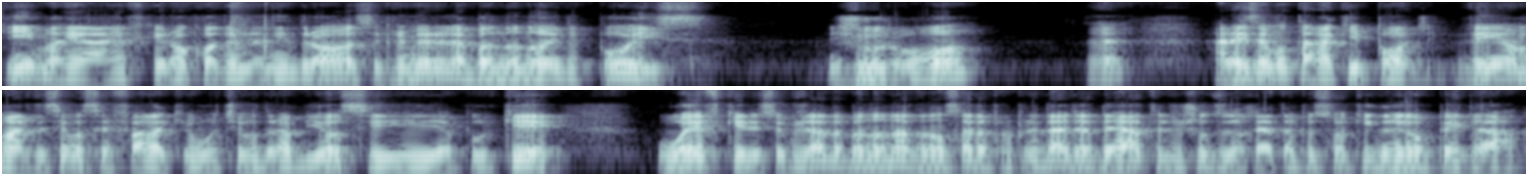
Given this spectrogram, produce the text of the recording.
e Maya Efkero Kodem Lenidro, se primeiro ele abandonou e depois jurou, né? Areis é mutar, aqui pode. Venha, Marta, se você fala que o motivo do Rabiossi é porque o Efker, esse objeto abandonado, não sai da propriedade, a deata, ele chuta a pessoa que ganhou pegar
